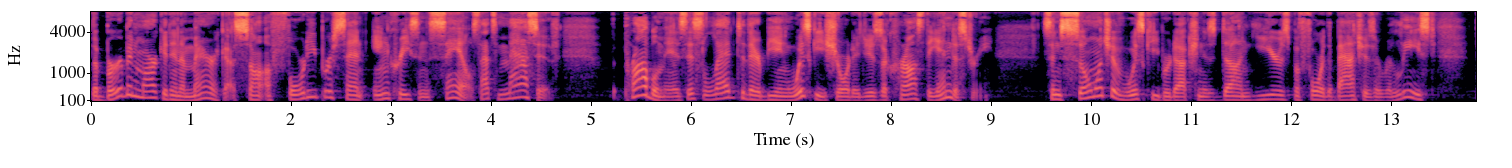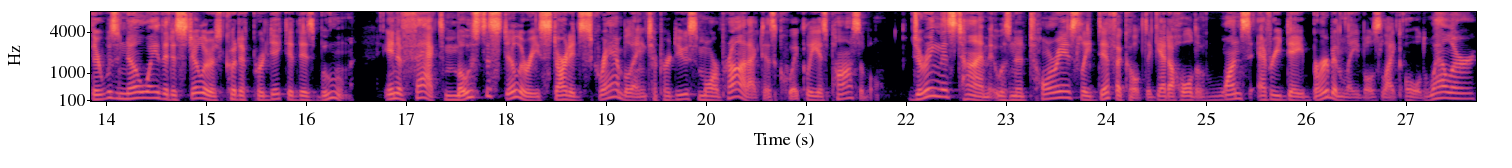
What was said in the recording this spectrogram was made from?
the bourbon market in America saw a 40% increase in sales. That's massive. The problem is, this led to there being whiskey shortages across the industry. Since so much of whiskey production is done years before the batches are released, there was no way the distillers could have predicted this boom. In effect, most distilleries started scrambling to produce more product as quickly as possible. During this time, it was notoriously difficult to get a hold of once everyday bourbon labels like Old Weller,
